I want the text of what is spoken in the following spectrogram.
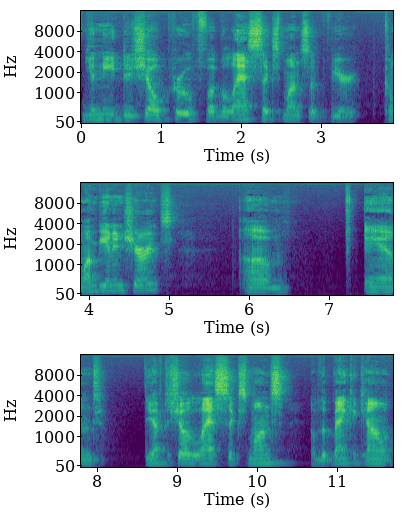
you need to show proof of the last six months of your Colombian insurance. Um, and you have to show the last six months of the bank account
